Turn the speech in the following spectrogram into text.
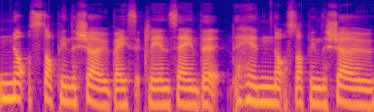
not stopping the show basically and saying that him not stopping the show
